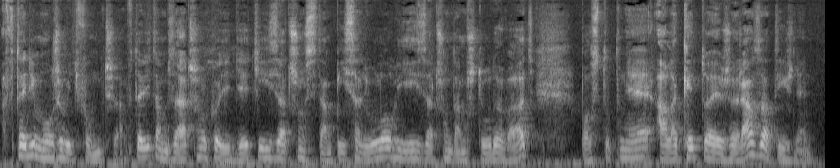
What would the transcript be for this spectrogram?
a vtedy môže byť funkčná. Vtedy tam začnú chodiť deti, začnú si tam písať úlohy, začnú tam študovať postupne, ale keď to je, že raz za týždeň,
